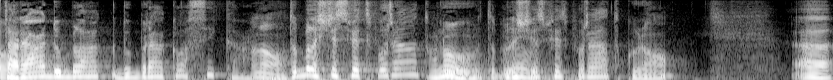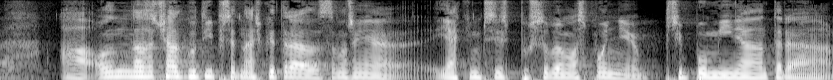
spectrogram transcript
Stará dobrá, dobrá klasika. Ano, to byl ještě svět v pořádku. Ano, to byl ano. ještě svět v pořádku, no. Eh, a on na začátku té přednášky teda samozřejmě jakýmsi způsobem aspoň připomíná teda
